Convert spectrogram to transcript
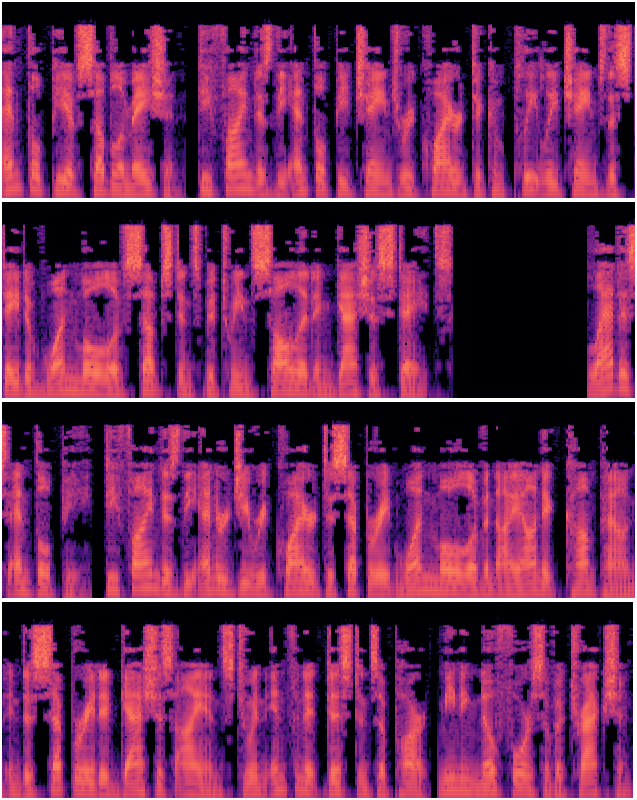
Enthalpy of sublimation, defined as the enthalpy change required to completely change the state of one mole of substance between solid and gaseous states. Lattice enthalpy, defined as the energy required to separate one mole of an ionic compound into separated gaseous ions to an infinite distance apart meaning no force of attraction.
